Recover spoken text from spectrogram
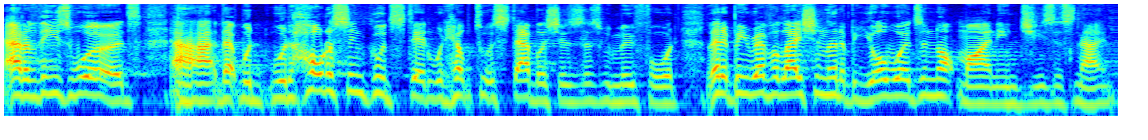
out of these words uh, that would, would hold us in good stead, would help to establish us as we move forward. Let it be revelation, let it be your words and not mine. In Jesus' name,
